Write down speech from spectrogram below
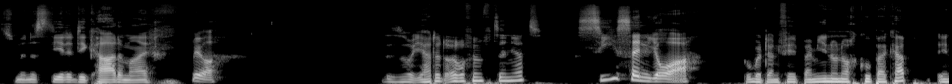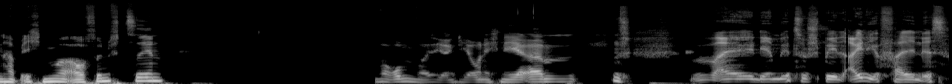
Zumindest jede Dekade mal. Ja. So, ihr hattet eure 15 jetzt? Sie Senior. Gut, dann fehlt bei mir nur noch Cooper Cup. Den habe ich nur auf 15. Warum, weiß ich eigentlich auch nicht. Nee, ähm, Weil der mir zu spät eingefallen ist.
